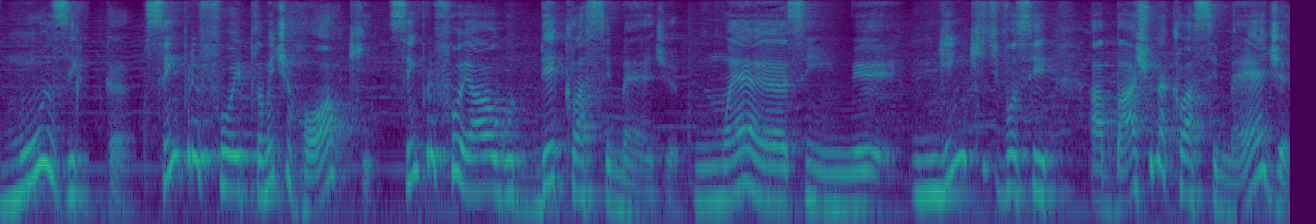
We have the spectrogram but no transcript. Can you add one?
música sempre foi, principalmente rock, sempre foi algo de classe média. Não é assim, eh, ninguém que fosse abaixo da classe média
